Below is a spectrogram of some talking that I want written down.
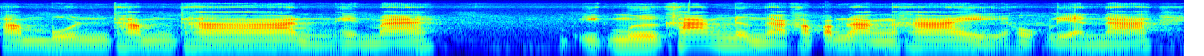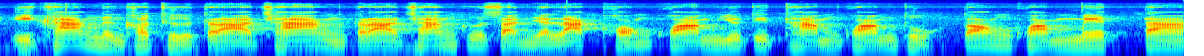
ทำบุญทำทานเห็นไหมอีกมือข้างหนึ่งอะเขากำลังให้หกเหรียญนะ อีกข้างหนึ่งเขาถือตราช่าง ตราช่างคือสัญลักษณ์ของความยุติธรรม ความถูกต้องความเมตตา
